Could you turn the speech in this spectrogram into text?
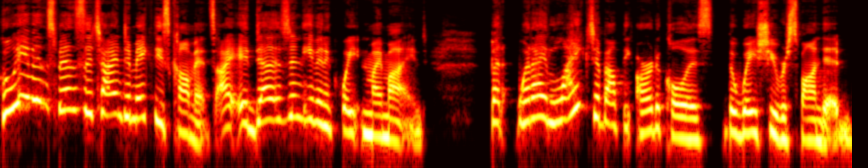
who even spends the time to make these comments? I, it doesn't even equate in my mind. But what I liked about the article is the way she responded.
